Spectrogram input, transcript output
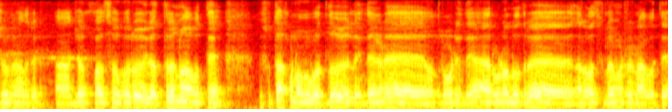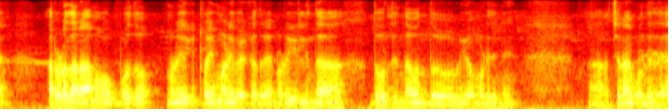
ಜೋಗ ಅಂದರೆ ಜೋಗ್ ಫಾಲ್ಸ್ ಹೋಗೋರು ಇಲ್ಲಿ ಹತ್ರನೂ ಆಗುತ್ತೆ. ಸುತ್ತಾಕೊಂಡು ಹೋಗೋ ಬದಲು ಇಲ್ಲಿ ಹಿಂದೆಗಡೆ ಒಂದು ರೋಡ್ ಇದೆ. ಆ ರೋಡಲ್ಲಿ ಹೋದರೆ ನಲವತ್ತು ಕಿಲೋಮೀಟ್ರ್ ಆಗುತ್ತೆ. ಆ ರೋಡಲ್ಲಿ ಆರಾಮಾಗಿ ಹೋಗ್ಬೋದು. ನೋಡಿ ಟ್ರೈ ಮಾಡಿ ಬೇಕಾದರೆ. ನೋಡಿ, ಇಲ್ಲಿಂದ ದೂರದಿಂದ ಒಂದು ವಿಡಿಯೋ ಮಾಡಿದ್ದೀನಿ. ಚೆನ್ನಾಗಿ ಬಂದಿದೆ.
